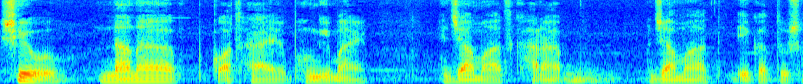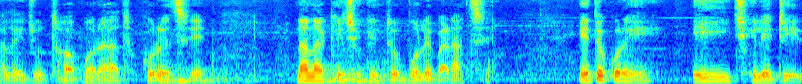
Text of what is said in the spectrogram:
সেও নানা কথায় ভঙ্গিমায় জামাত খারাপ, জামাত একাত্তর সালে যুদ্ধ অপরাধ করেছে, নানা কিছু কিন্তু বলে বেড়াচ্ছে। এতে করে এই ছেলেটির,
